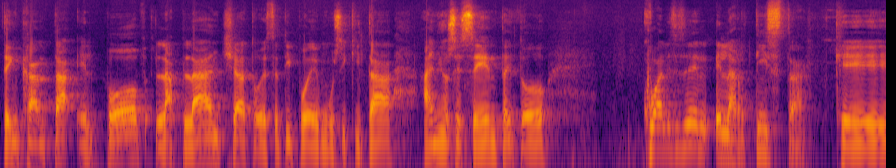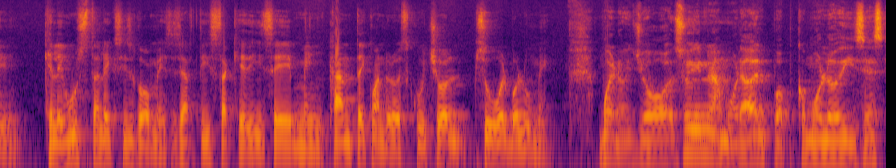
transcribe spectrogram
te encanta el pop, la plancha, todo este tipo de musiquita, años 60 y todo. ¿Cuál es el, el artista que, que le gusta Alexis Gómez, ese artista que dice me encanta y cuando lo escucho subo el volumen? Bueno, yo soy enamorado del pop, como lo dices,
